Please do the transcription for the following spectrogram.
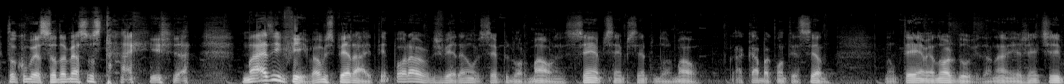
Estou é. começando a me assustar aqui já. Mas, enfim, vamos esperar. E temporal de verão é sempre normal, né? Sempre, sempre, sempre normal. Acaba acontecendo, não tem a menor dúvida, né? E a gente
